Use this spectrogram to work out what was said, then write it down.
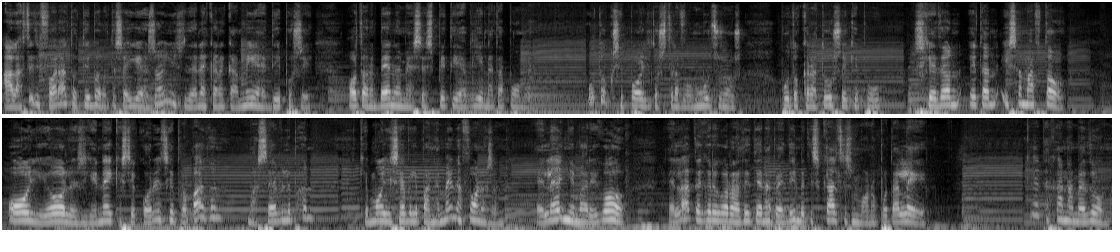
Αλλά αυτή τη φορά το τύμπανο της Αγίας Ζώνης δεν έκανε καμία εντύπωση όταν μπαίναμε σε σπίτι αυλή να τα πούμε. Ούτε ο ξυπόλυτος στραβομούτσουνο που το κρατούσε και που σχεδόν ήταν ίσα με αυτό. Όλοι, όλες, γυναίκες και κορίτσια προπάντων μας έβλεπαν και μόλις έβλεπαν εμένα φώναζαν. Ελένη, Μαριγό, ελάτε γρήγορα να δείτε ένα παιδί με τις κάλτσες μόνο που τα λέει. Και έτυχαν να με δουν.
